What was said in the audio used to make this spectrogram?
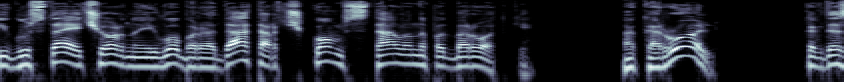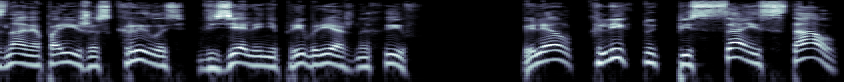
и густая черная его борода торчком встала на подбородке. А король, когда знамя Парижа скрылось в зелени прибрежных ив, велел кликнуть писца и стал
